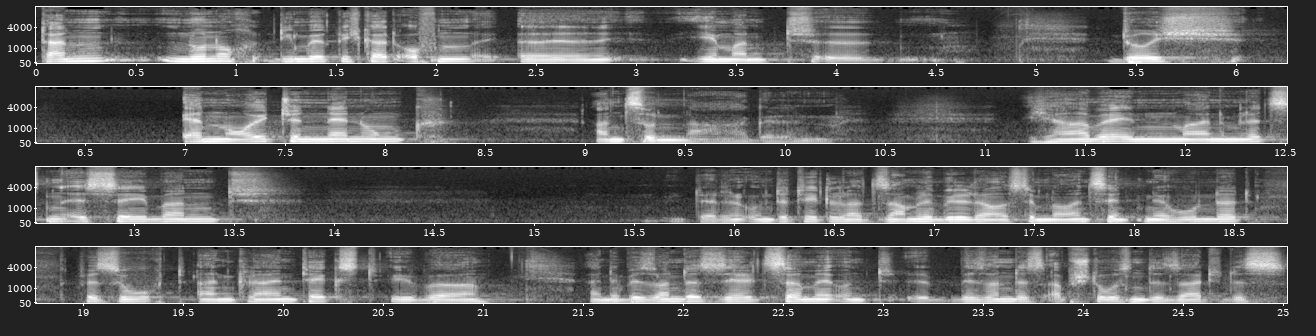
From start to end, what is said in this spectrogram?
dann nur noch die Möglichkeit offen, jemand durch erneute Nennung anzunageln. Ich habe in meinem letzten Essayband, der den Untertitel hat Sammelbilder aus dem 19. Jahrhundert, versucht, einen kleinen Text über eine besonders seltsame und äh, besonders abstoßende Seite des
